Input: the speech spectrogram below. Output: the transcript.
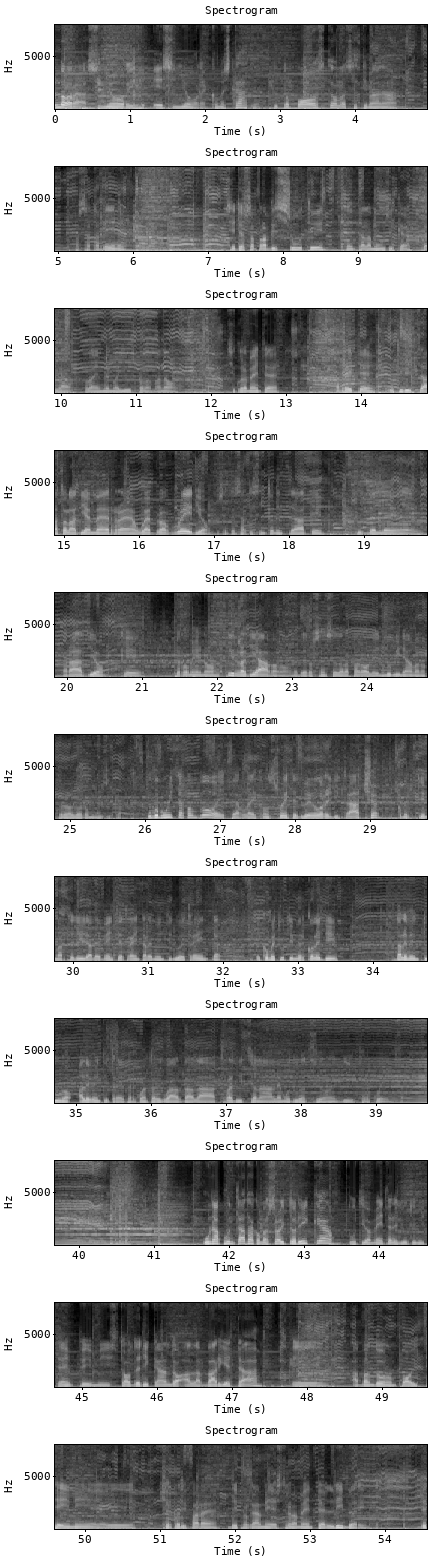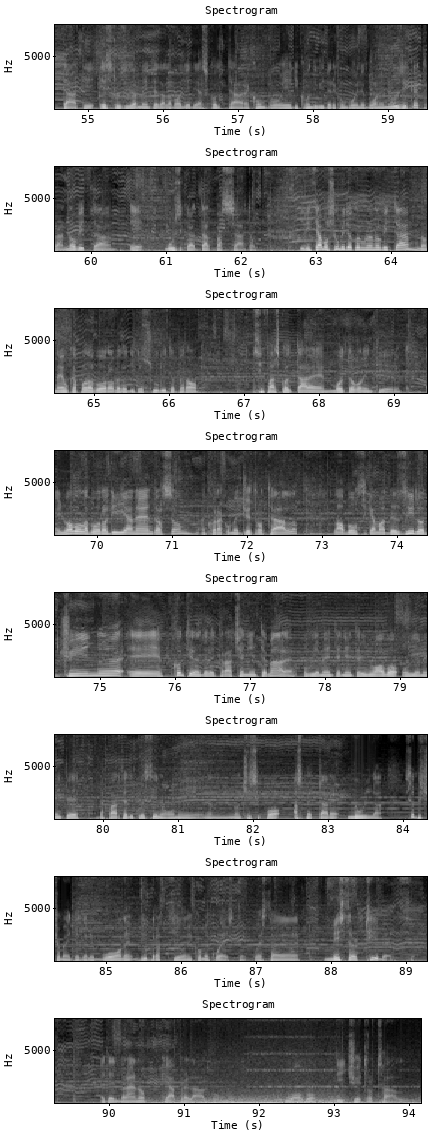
Allora, signori e signore, come state? Tutto a posto? La settimana è passata bene? Siete sopravvissuti senza la musica, quella con la M maiuscola? Ma no, sicuramente avrete utilizzato la DMR Web Radio, siete stati sintonizzati su delle radio che perlomeno irradiavano, nel vero senso della parola, illuminavano con la loro musica. Ugo Buizza con voi per le consuete due ore di tracce, come tutti i martedì dalle 20.30 alle 22.30 e come tutti i mercoledì dalle 21 alle 23 per quanto riguarda la tradizionale modulazione di frequenza. Una puntata come al solito ricca, ultimamente negli ultimi tempi mi sto dedicando alla varietà e abbandono un po' i temi e cerco di fare dei programmi estremamente liberi, dettati esclusivamente dalla voglia di ascoltare con voi e di condividere con voi le buone musiche tra novità e musica dal passato. Iniziamo subito con una novità, non è un capolavoro, ve lo dico subito, però si fa ascoltare molto volentieri. È il nuovo lavoro di Ian Anderson, ancora come Jetro Tull L'album si chiama The Zillow Gene e contiene delle tracce niente male, ovviamente niente di nuovo, ovviamente da parte di questi nomi non, ci si può aspettare nulla, semplicemente delle buone vibrazioni come queste. Questa è Mr. Tibets ed è il brano che apre l'album nuovo di Jetro Tull.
